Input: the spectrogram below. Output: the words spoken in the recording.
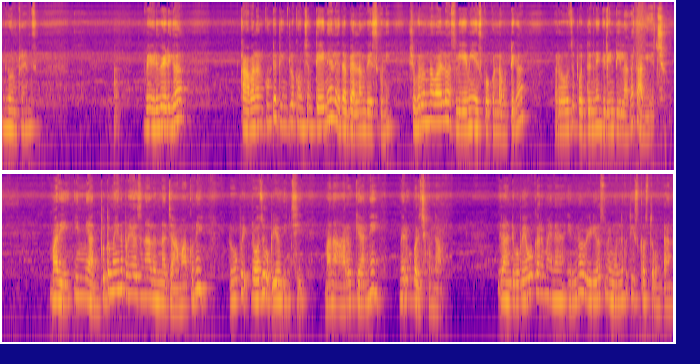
ఇదిగోండి ఫ్రెండ్స్. వేడివేడిగా కావాలనుకుంటే దీంట్లో కొంచెం తేనె లేదా బెల్లం వేసుకుని షుగర్ ఉన్న వాళ్ళు అసలు ఏమీ వేసుకోకుండా ఉట్టిగా రోజు పొద్దున్నే గ్రీన్ టీ లాగా తాగేయచ్చు. మరి ఇన్ని అద్భుతమైన ప్రయోజనాలున్న జామాకుని రూపు రోజు ఉపయోగించి మన ఆరోగ్యాన్ని మెరుగుపరుచుకుందాం. ఇలాంటి ఉపయోగకరమైన ఎన్నో వీడియోస్ మీ ముందుకు తీసుకొస్తూ ఉంటాను.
